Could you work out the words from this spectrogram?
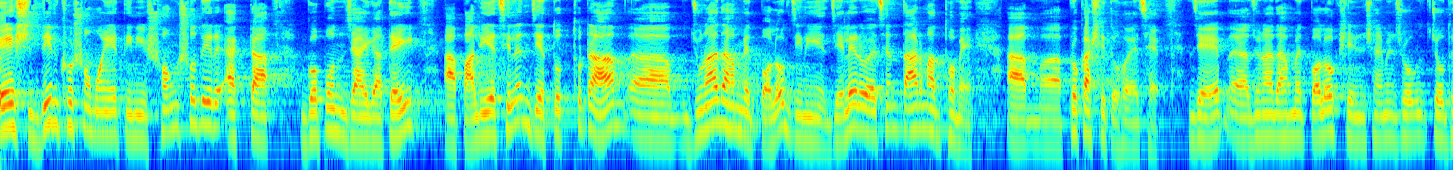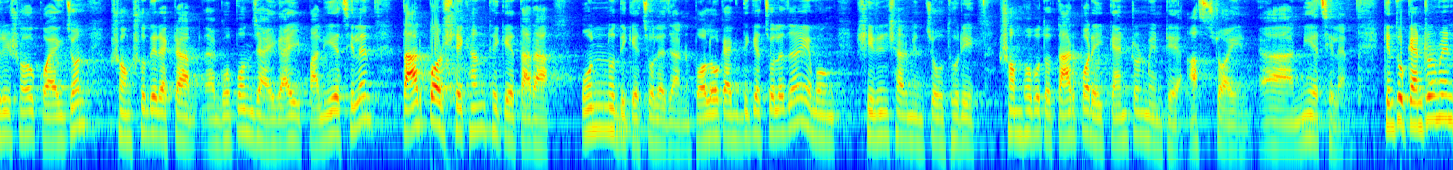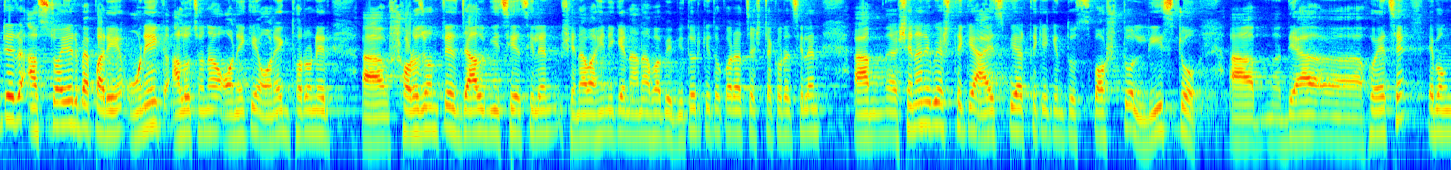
বেশ দীর্ঘ সময়ে তিনি সংসদের একটা গোপন জায়গাতেই পালিয়েছিলেন, যে তথ্যটা জুনায়দ আহমেদ পলক যিনি জেলে রয়েছেন, তার মাধ্যমে প্রকাশিত হয়েছে যে জুনায়দ আহমেদ পলক, শিরিন শারমিন চৌ- চৌধুরী সহ কয়েকজন সংসদের একটা গোপন জায়গায় পালিয়েছিলেন। তারপর সেখান থেকে তারা অন্যদিকে চলে যান। পলক একদিকে চলে যায় এবং শিরিন শারমিন চৌধুরী সম্ভবত তারপরেই ক্যান্টনমেন্টে আশ্রয় নিয়েছিলেন। কিন্তু ক্যান্টনমেন্টের আশ্রয়ের ব্যাপারে অনেক আলোচনা, অনেকে অনেক ধরনের ষড়যন্ত্রের জাল বিছিয়েছিলেন। সেনাবাহিনীকে নানাভাবে বিতর্কিত করার চেষ্টা করেছিলেন। সেনানিবেশ থেকে আইএসপিআর থেকে কিন্তু স্পষ্ট লিস্টও দেয়া হয়েছে এবং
